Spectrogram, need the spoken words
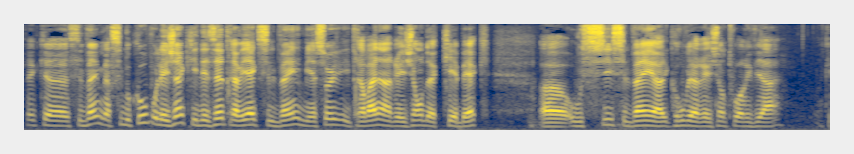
Fait que, euh, Sylvain, merci beaucoup. Pour les gens qui désirent travailler avec Sylvain, bien sûr, il travaille dans la région de Québec. Euh, aussi, Sylvain couvre la région de Trois-Rivières. OK,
